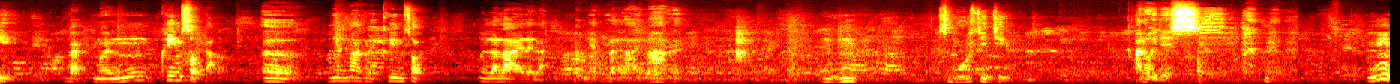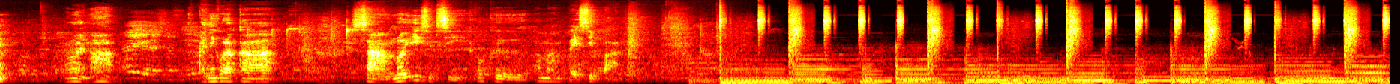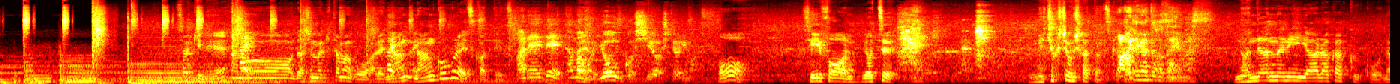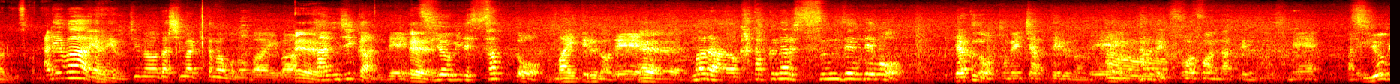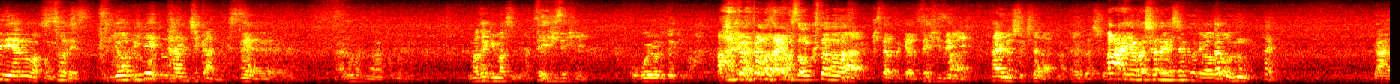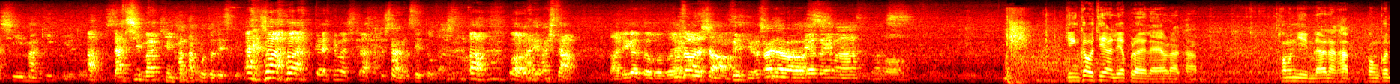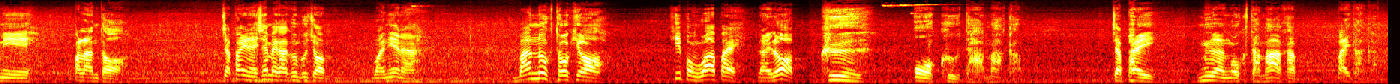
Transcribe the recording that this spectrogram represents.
แบบเหมือนครีมสดอ่ะ เออนิ่มมากเลยครีมสด มันละลายเลยล่ะ แบบเนี้ยละลายมากเลย อืมสมูทจริงๆ อร่อยเดสอืมอร่อยมาก อันนี้ก็ราคา 324 ก็คือประมาณ80บาท だし巻き卵あれ何,、はい。何個ぐらい使ってるんですか？あれで卵4個使用しております、おおシーフォン4つめちゃくちゃ美味しかったんですけどありがとうございます。なんであんなに柔らかくこうなるんですか？ねあれはやはええりうちのだし巻き卵の場合はええ。短時間でええ。強火でさっと巻いてるので、えまだあの硬くなる寸前でも焼くのを止めちゃってるのでなのでふわふわになってるんですね。強火でやるのがポイントそうです。強火で短時間です。なるほどなるほどまた来ますねぜひぜひここ寄るときはありがとうございます奥多摩はい来た時はぜひぜひ、はいタイの人来たらまたよろしくおあ願いしますーよろしくお願いしますこれは多分はいだし巻きっていうと思いあますだし巻き片言ですけどあわかりましたそしたらあのセットを出してあわかりましたありがとうございますお疲れ様でしたぜひよろしくお願いしますありがとうございますどうも กินข้าวเที่ยงเรียบร้อยแล้วนะครับ ท้องยิ้มแล้วนะครับ ผมก็มีปลันต่อ จะไปไหนใช่ไหมครับคุณผู้ชม วันนี้นะ บ้านนกโตเกียว ที่ผมว่าไปหลายรอบคือโอคุทามะครับ จะไปเมืองโอคุทามะครับ ไปกันครับ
